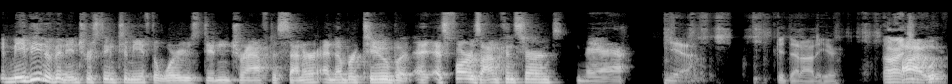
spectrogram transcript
it, maybe it'd have been interesting to me if the Warriors didn't draft a center at number two. But as far as I'm concerned, nah. Yeah, get that out of here. All right, All right.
